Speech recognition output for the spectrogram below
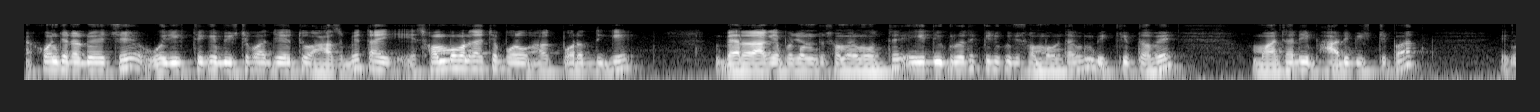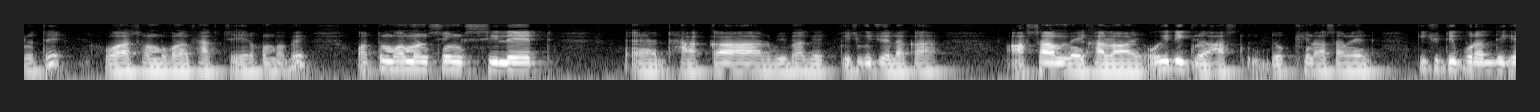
এখন যেটা রয়েছে, ওই দিক থেকে বৃষ্টিপাত যেহেতু আসবে, তাই সম্ভাবনা আগ- পরের দিকে বেলার আগে পর্যন্ত সময়ের মধ্যে, এই দিকগুলোতে কিছু কিছু সম্ভাবনা থাকবে বিক্ষিপ্ত হবে মাঝারি ভারী বৃষ্টিপাত এগুলোতে হওয়ার সম্ভাবনা থাকছে এরকমভাবে। অর্থ ময়মনসিংহ সিলেট ঢাকার বিভাগে কিছু কিছু এলাকা, আসাম, মেঘালয়, ওই দিকগুলো দক্ষিণ আসামের কিছু ত্রিপুরার দিকে,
